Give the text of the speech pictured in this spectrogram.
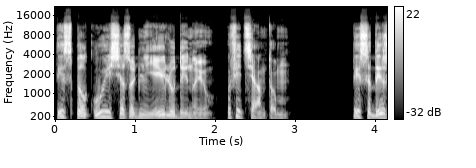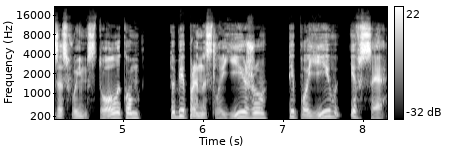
ти спілкуєшся з однією людиною, офіціантом. Ти сидиш за своїм столиком, тобі принесли їжу, ти поїв і все.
